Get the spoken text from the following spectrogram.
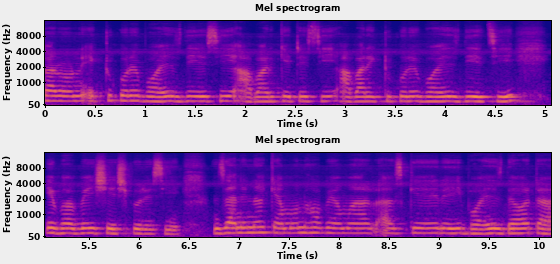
কারণ একটু করে ভয়েস দিয়েছি, আবার কেটেছি, আবার একটু করে ভয়েস দিয়েছি, এভাবেই শেষ করেছি। জানি না কেমন হবে আমার আজকের এই ভয়েস দেওয়াটা।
